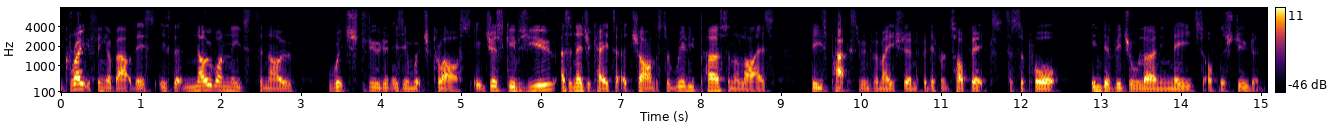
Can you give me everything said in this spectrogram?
great thing about this is that no one needs to know which student is in which class. It just gives you as an educator a chance to really personalize these packs of information for different topics to support individual learning needs of the student.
